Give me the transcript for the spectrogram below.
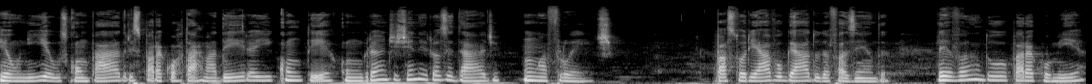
Reunia os compadres para cortar madeira e conter com grande generosidade um afluente. Pastoreava o gado da fazenda, levando-o para comer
